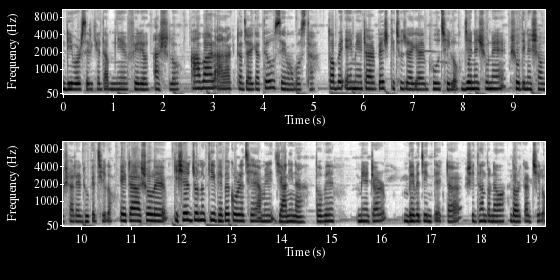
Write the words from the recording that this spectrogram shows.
ডিভোর্সের খেতাব নিয়ে ফিরে আসলো। আবার আর একটা জায়গাতেও সেম অবস্থা। তবে এই মেয়েটার বেশ কিছু জায়গায় ভুল ছিল। জেনে শুনে সুদিনের সংসারে ঢুকেছিল। এটা আসলে কিসের জন্য কি ভেবে করেছে আমি জানি না। তবে মেয়েটার ভেবে চিনতে একটা সিদ্ধান্ত নেওয়া দরকার ছিল।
